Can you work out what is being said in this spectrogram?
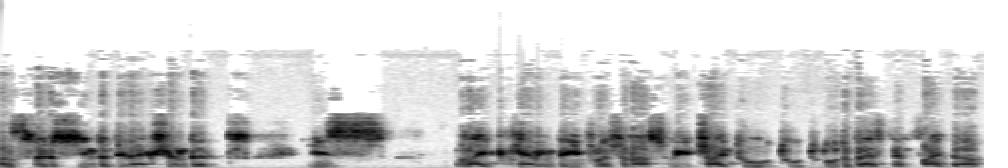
answers in the direction that is like having the influence on us. We try to, to, to do the best and find the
